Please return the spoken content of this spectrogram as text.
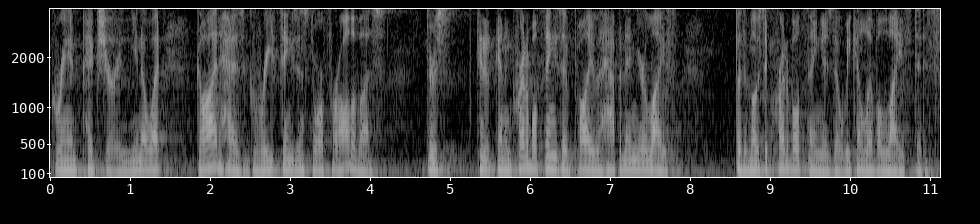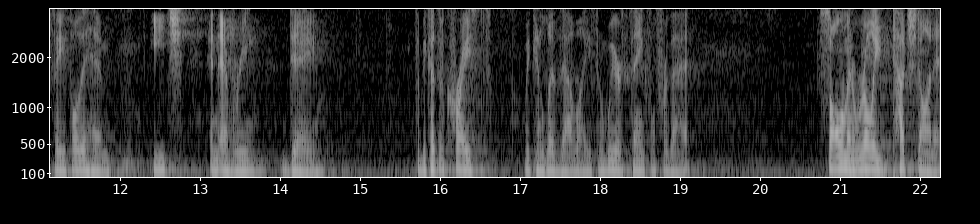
grand picture, and you know what? God has great things in store for all of us. There's can, can incredible things that probably happen in your life, but the most incredible thing is that we can live a life that is faithful to Him each and every day. So, because of Christ, we can live that life, and we are thankful for that. Solomon really touched on it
